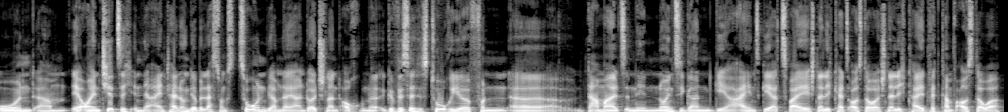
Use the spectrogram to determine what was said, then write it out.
Und ähm, er orientiert sich in der Einteilung der Belastungszonen. Wir haben da ja in Deutschland auch eine gewisse Historie von äh, damals in den 90ern, GA1, GA2, Schnelligkeitsausdauer, Schnelligkeit, Wettkampfausdauer,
